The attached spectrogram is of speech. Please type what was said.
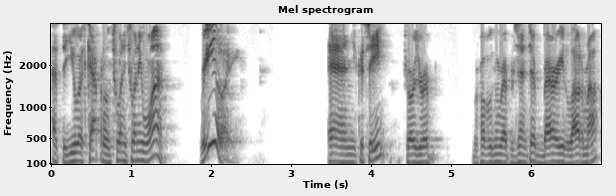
at the U.S. Capitol in 2021. Really? And you can see Georgia Republican Representative Barry Loudermilk,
